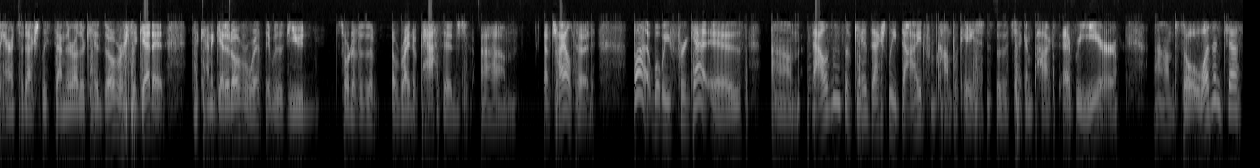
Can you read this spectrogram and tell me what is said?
parents would actually send their other kids over to get it to kind of get it over with. It was viewed sort of as a, a rite of passage um, of childhood. But what we forget is um, thousands of kids actually died from complications of the chickenpox every year. Um, so it wasn't just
